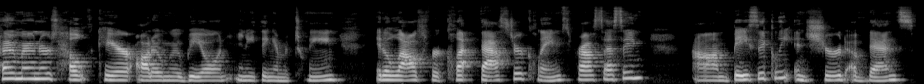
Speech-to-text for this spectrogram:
homeowners, healthcare, automobile, and anything in between. It allows for cl- faster claims processing. Um, basically, insured events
